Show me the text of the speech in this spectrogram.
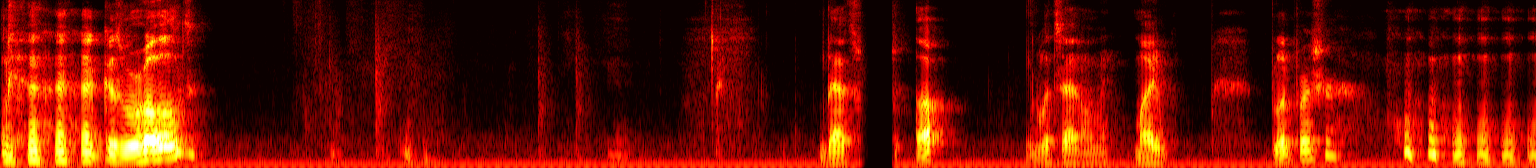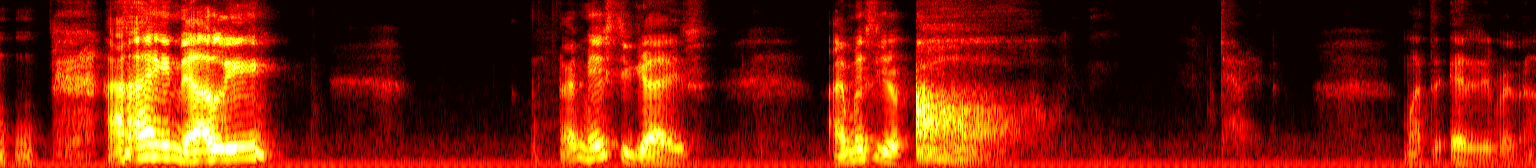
Because we're old? That's up. What's that on me? My blood pressure? Hi, Nelly. I missed you guys. I missed you. Oh. Damn it. I'm about to edit it right now.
